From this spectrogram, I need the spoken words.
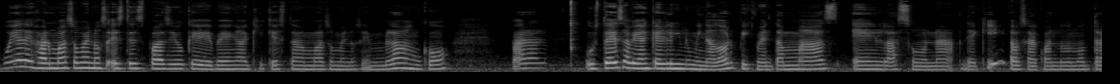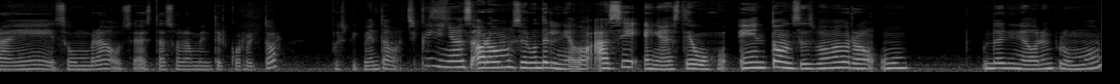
Voy a dejar más o menos este espacio que ven aquí que está más o menos en blanco para ustedes sabían que el iluminador pigmenta más en la zona de aquí o sea cuando no trae sombra o sea está solamente el corrector pues pigmenta más chicas. niñas ahora vamos a hacer un delineado así en este ojo. Entonces vamos a agarrar un un delineador en plumón.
